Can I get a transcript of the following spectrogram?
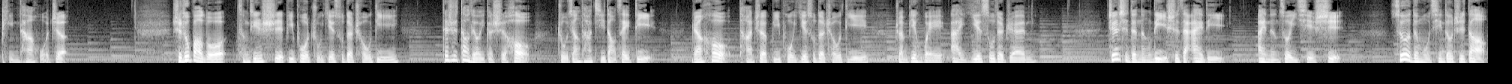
凭他活着。使徒保罗曾经是逼迫主耶稣的仇敌，但是到了一个时候，主将他击倒在地，然后他这逼迫耶稣的仇敌转变为爱耶稣的人。真实的能力是在爱里，爱能做一切事。所有的母亲都知道，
